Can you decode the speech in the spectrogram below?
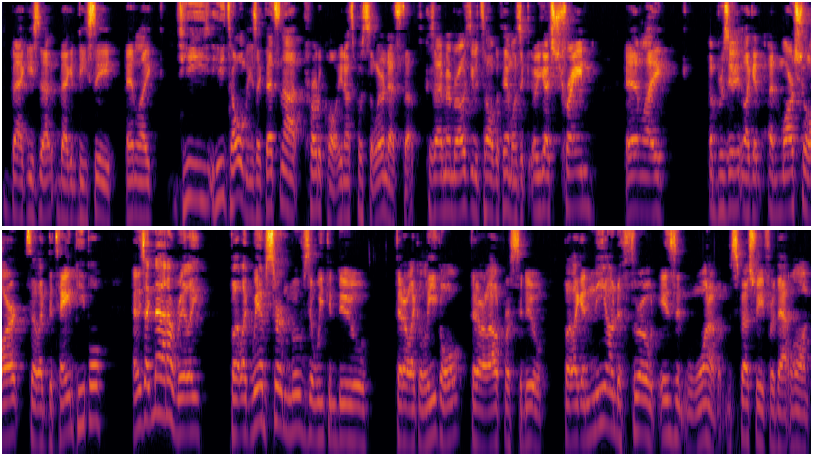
back east, uh, back in DC, and like he he told me he's like that's not protocol. You're not supposed to learn that stuff. Because I remember I was even talking with him. I was like, "Are you guys trained in like a Brazilian like a, a martial art to like detain people?" And he's like, "Nah, not really. But like we have certain moves that we can do that are like illegal that are allowed for us to do." But like a knee on the throat isn't one of them, especially for that long.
